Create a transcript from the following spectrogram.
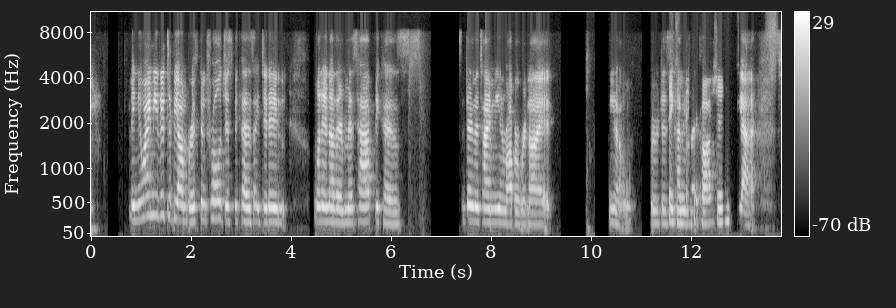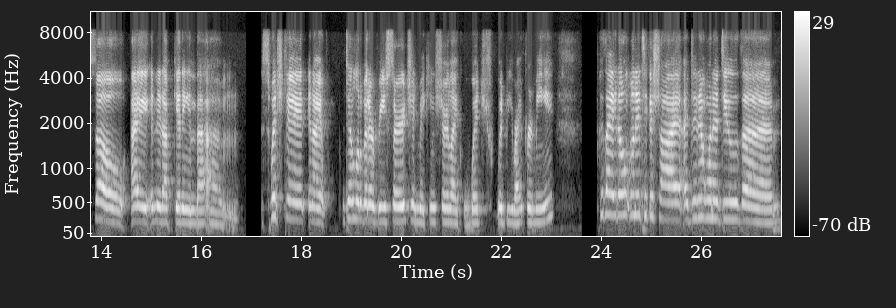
I knew I needed to be on birth control just because I didn't want another mishap because during the time me and Robert were not, you know, were just taking having precaution. Yeah. So I ended up getting the um switched it and I did a little bit of research and making sure like which would be right for me. Because I don't want to take a shot. I didn't want to do the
